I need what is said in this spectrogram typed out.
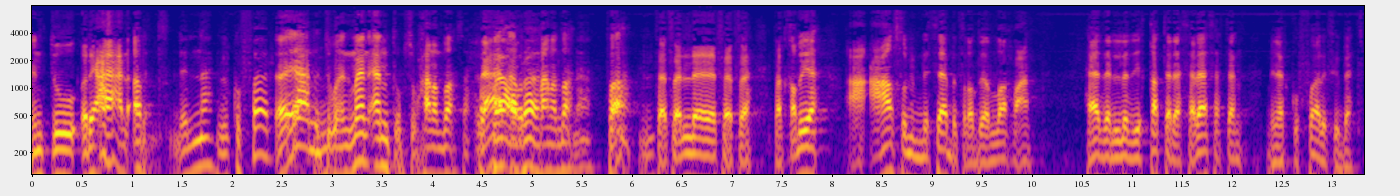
أنتم رعاع الأرض. للنا للكفار. يعني أنتم من أنتم؟ سبحان الله. صح. رعاع عراة. سبحان الله. نعم. ف... ف... ف... ف... فالقضية عاصم بن ثابت رضي الله عنه. هذا الذي قتل ثلاثة من الكفار في بدر.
